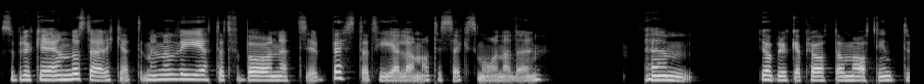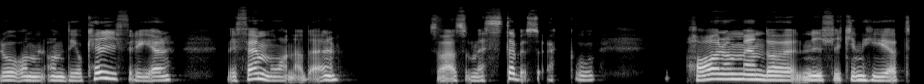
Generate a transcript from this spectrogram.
Så brukar jag ändå stärka att men man vet att för barnet är det bäst att helamma till sex månader. Ehm, jag brukar prata om matintro, om, om det är okej för er vid fem månader. Så alltså nästa besök. Och har de ändå nyfikenhet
